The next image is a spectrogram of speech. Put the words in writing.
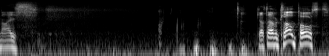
Nice. Got to have a cloud post.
